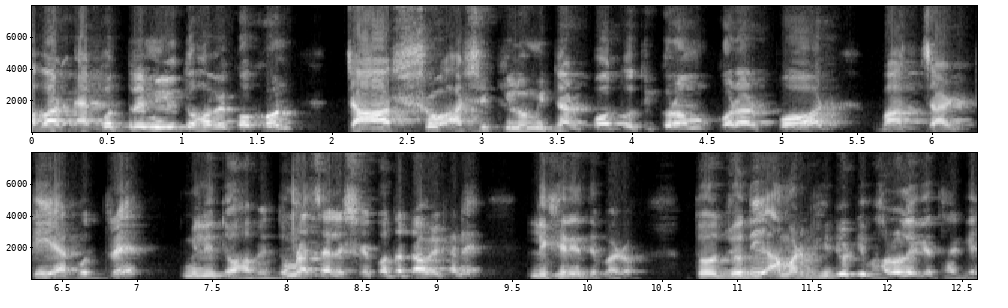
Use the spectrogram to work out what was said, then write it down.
আবার একত্রে মিলিত হবে কখন? চারশো আশি কিলোমিটার পথ অতিক্রম করার পর বাস চারটি একত্রে মিলিত হবে। তোমরা চাইলে সে কথাটাও এখানে লিখে নিতে পারো। তো যদি আমার ভিডিওটি ভালো লেগে থাকে,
